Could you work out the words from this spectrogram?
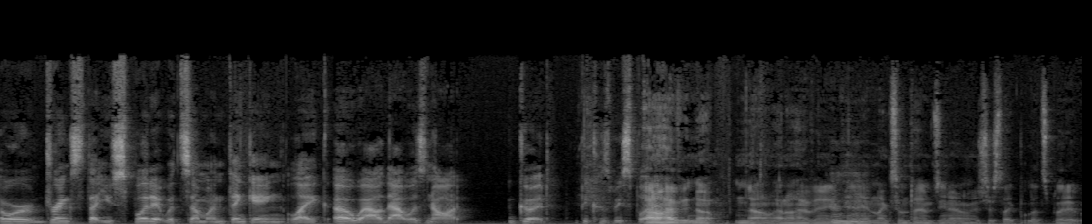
or drinks that you split it with someone thinking like, "Oh wow, that was not good because we split." I don't it. have it. No, no, I don't have any mm-hmm. opinion. Like sometimes, you know, it's just like let's split it,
